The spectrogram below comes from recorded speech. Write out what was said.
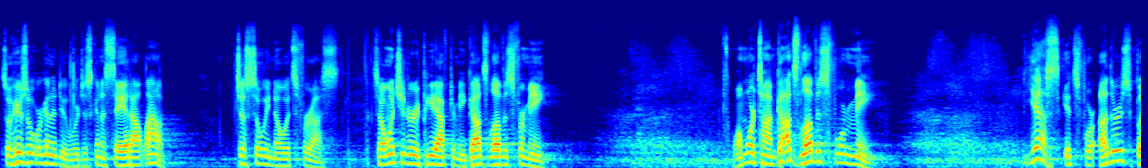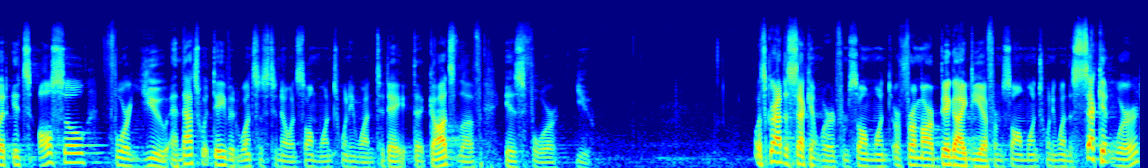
So here's what we're going to do we're just going to say it out loud, just so we know it's for us. So I want you to repeat after me God's love is for me. One more time God's love is for me. Yes, it's for others, but it's also for you. And that's what David wants us to know in Psalm 121 today that God's love is for you. Let's grab the second word from Psalm 1 or from our big idea from Psalm 121. The second word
